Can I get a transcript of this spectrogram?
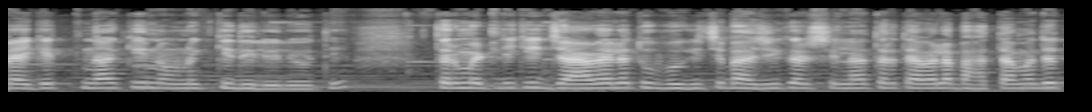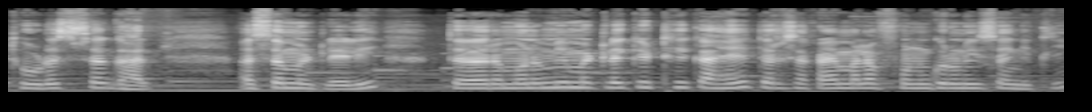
बॅगेत ना की नवनक्की दिलेली होती. तर म्हटली की ज्या वेळेला तू भोगीची भाजी करशील ना तर त्यावेळेला भातामध्ये थोडंसं घाल असं म्हटलेली. तर म्हणून मी म्हटलं की ठीक आहे. तर सकाळी मला फोन करून ही सांगितली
